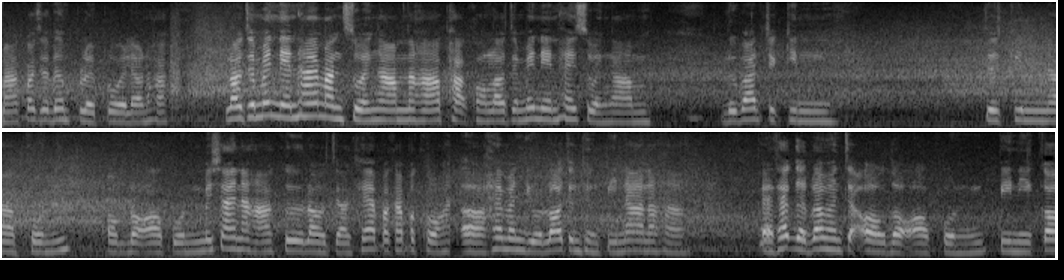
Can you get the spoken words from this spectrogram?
มะก็จะเริ่มโปรยๆแล้วนะคะ เราจะไม่เน้นให้มันสวยงามนะคะ ผักของเราจะไม่เน้นให้สวยงาม หรือว่าจะกิน จะกินผลออกดอกออกผลไม่ใช่นะคะ คือเราจะแค่ประคับประคองเอ่อให้มันอยู่รอดจนถึงปีหน้านะคะ แต่ถ้าเกิดว่ามันจะออกดอกออกผลปีนี้ก็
